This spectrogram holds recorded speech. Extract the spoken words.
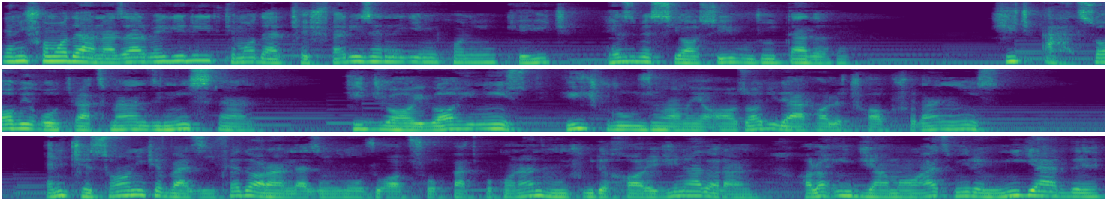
یعنی شما در نظر بگیرید که ما در کشوری زندگی می‌کنیم که هیچ حزب سیاسی وجود نداره. هیچ احزابی قدرتمند نیستند هیچ جایگاهی نیست هیچ روزنامه آزادی در حال چاپ شدن نیست. یعنی کسانی که وظیفه دارند از این موضوعات صحبت بکنند وجود خارجی ندارند. حالا این جماعت میره میگرده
